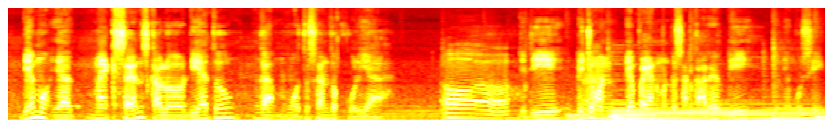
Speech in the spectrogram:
dia mau ya make sense kalau dia tuh nggak memutuskan untuk kuliah Oh. jadi dia cuman dia pengen meneruskan karir di dunia musik.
